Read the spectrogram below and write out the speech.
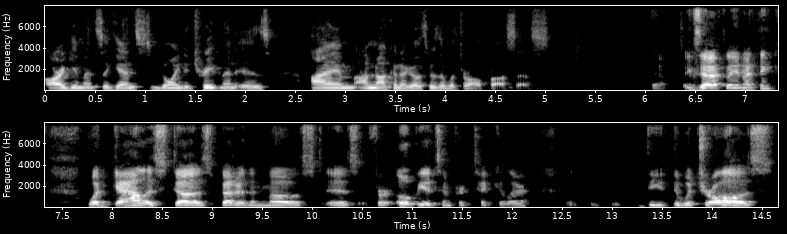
arguments against going to treatment is I'm I'm not going to go through the withdrawal process. Yeah, exactly. And I think what Gallus does better than most is for opiates in particular, the the withdrawals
